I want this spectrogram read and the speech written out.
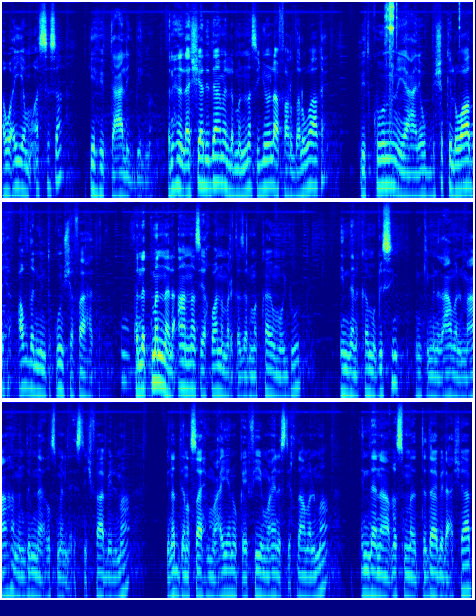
أو أي مؤسسة كيف بتعالج بالماء؟ فنحن الأشياء دي دائما لما الناس يجون لها فرض الواقع بتكون يعني بشكل واضح أفضل من تكون شفاهة. فنتمنى الآن ناس يا إخواننا مركز المكاوي موجود عندنا كم قسم يمكن بنتعامل معاها من ضمن قسم الاستشفاء بالماء بندي نصائح معينة وكيفية معينة لاستخدام الماء. عندنا قسم التداوي بالأعشاب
